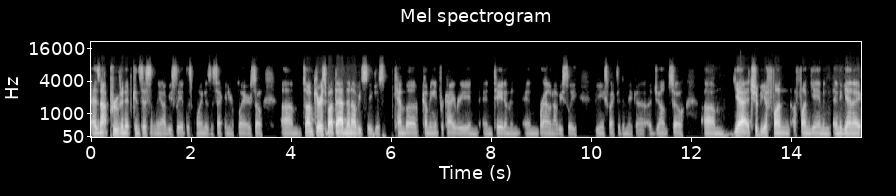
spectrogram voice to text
has not proven it consistently. Obviously, at this point as a second year player. So, um, so I'm curious about that. And then obviously just Kemba coming in for Kyrie and and Tatum and and Brown obviously being expected to make a, a jump. So um, yeah, it should be a fun a fun game. And, and again, I,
